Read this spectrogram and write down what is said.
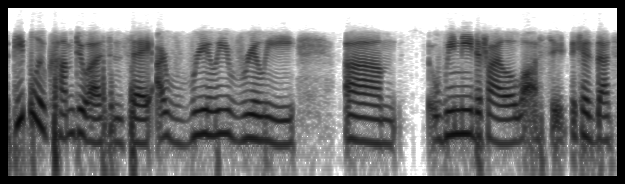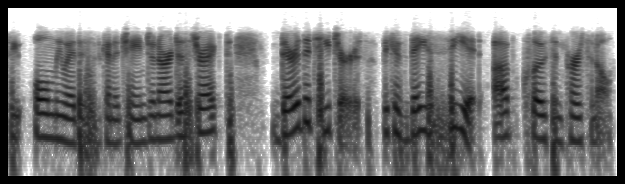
the people who come to us and say, I really, really um, we need to file a lawsuit because that's the only way this is going to change in our district. They're the teachers because they see it up close and personal.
